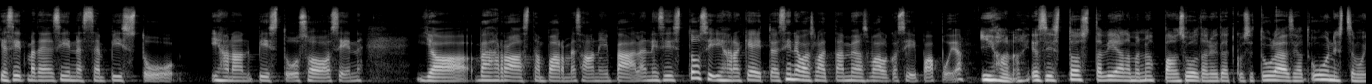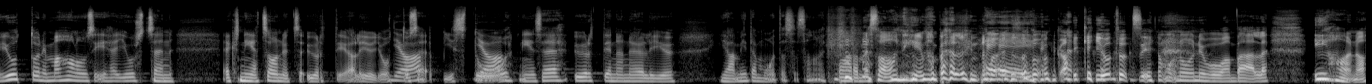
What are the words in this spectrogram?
ja sitten mä teen sinne sen pistuu, ihanan pistuu soosin ja vähän raastan parmesaaniin päälle. Niin siis tosi ihana keitto ja sinne voisi laittaa myös valkoisia papuja. Ihana. Ja siis tosta vielä mä nappaan sulta nyt, että kun se tulee sieltä uunista se mun juttu, niin mä haluan siihen just sen, eikö niin, että se on nyt se yrttiöljy juttu, Joo. se pistuu. Joo. Niin se yrttinen öljy ja mitä muuta sä sanoit, parmesaani, mä Hei. sun kaikki jutut siihen mun uunivuon päälle. Ihana.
